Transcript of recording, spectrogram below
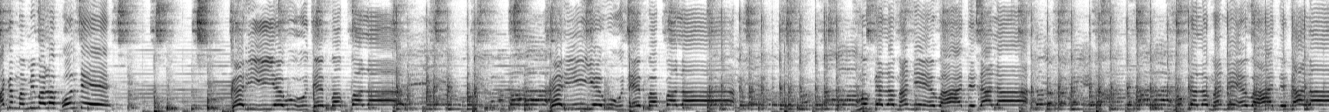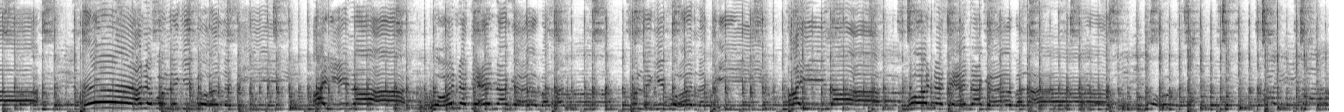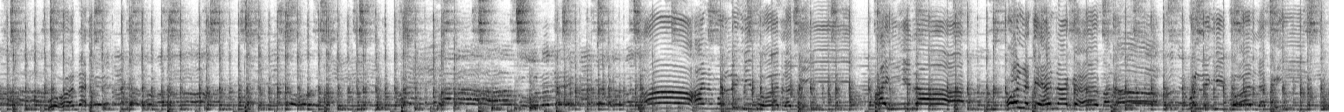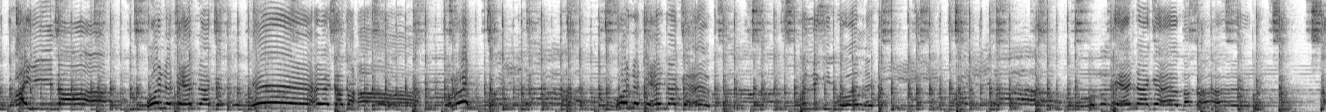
अगं मम्मी मला फोन दे. घरी येऊ दे पप्पाला घरी येऊ दे पप्पाला मुगल म्हणे वाद झाला.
